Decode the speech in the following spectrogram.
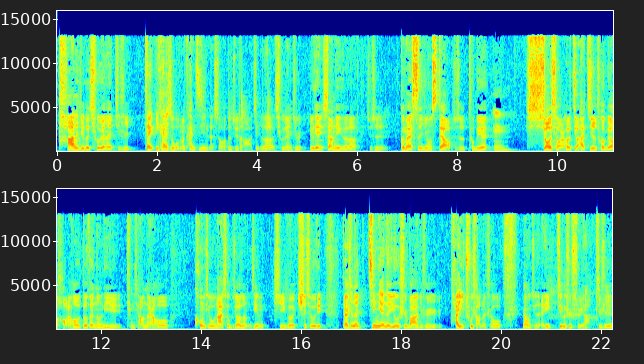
他的这个球员呢，就是在一开始我们看集锦的时候都觉得啊，这个球员就是有点像那个就是戈麦斯这种 style，就是特别嗯小巧，然后脚下技术特别好，然后得分能力挺强的，然后控球拿球比较冷静，是一个持球点。但是呢，今年的 U 十八就是他一出场的时候，让我觉得，哎，这个是谁啊？就是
